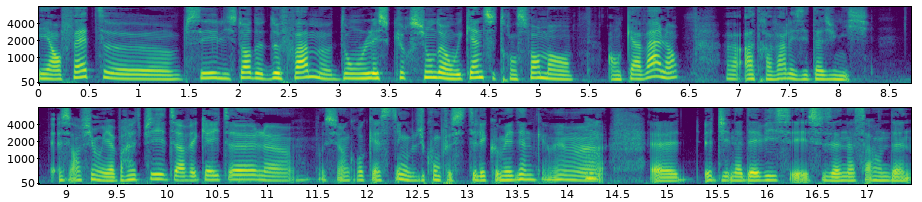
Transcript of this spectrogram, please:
Et en fait, euh, c'est l'histoire de deux femmes dont l'excursion d'un week-end se transforme en, en cavale hein, euh, à travers les États-Unis. C'est un film où il y a Brad Pitt, Harvey Keitel, euh, aussi un gros casting. Du coup, on peut citer les comédiennes quand même. euh, Jenna Davis et Susanna Sarandon.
